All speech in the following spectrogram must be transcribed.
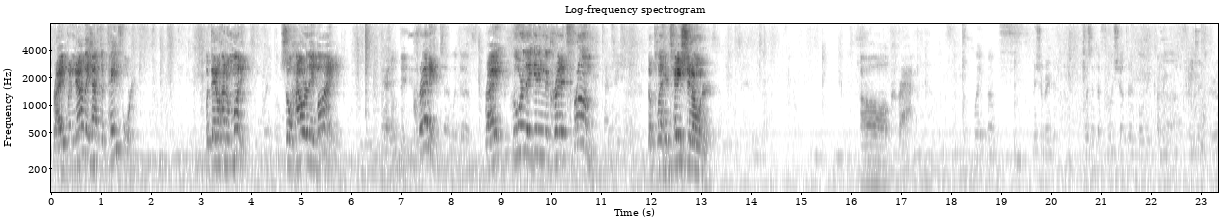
Right? But now they have to pay for it. But they don't have no money. So how are they buying it? Credit. Right? Who are they getting the credit from? The plantation owner. Oh crap. Wait, but Mr. Brandon, wasn't the food, shelter, and clothing coming from the Freedmen's Bureau?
